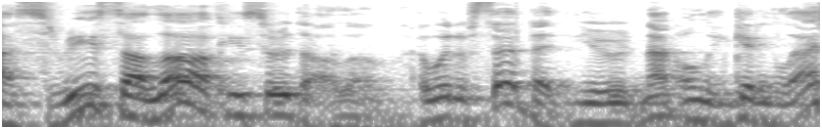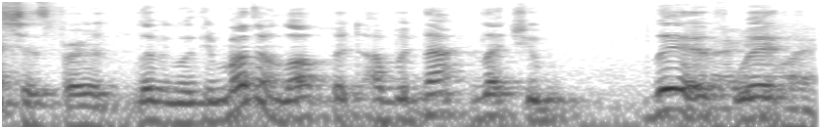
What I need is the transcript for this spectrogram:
Asri Salach Yisur Alam. I would have said that you're not only getting lashes for living with your mother-in-law, but I would not let you live with wife.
